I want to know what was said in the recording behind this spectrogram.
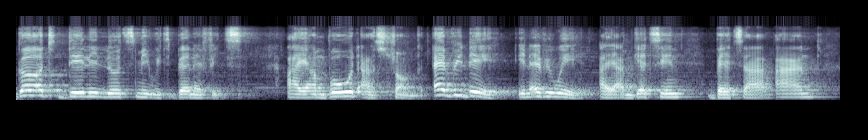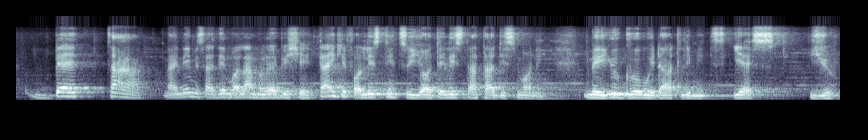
God daily loads me with benefits. I am bold and strong. Every day, in every way, I am getting better and better. My name is Ademola Morebise. Thank you for listening to your daily starter this morning. May you grow without limits. Yes, you.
